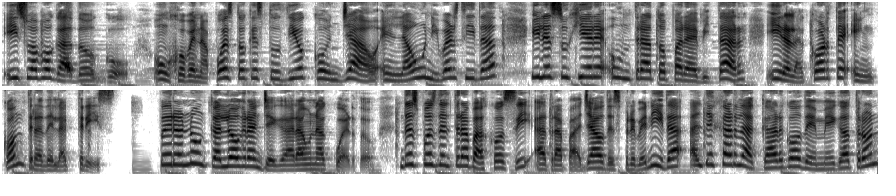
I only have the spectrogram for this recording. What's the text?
y su abogado Gu, un joven apuesto que estudió con Yao en la universidad y le sugiere un trato para evitar ir a la corte en contra de la actriz pero nunca logran llegar a un acuerdo. Después del trabajo, sí atrapa a desprevenida al dejarla a cargo de Megatron,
